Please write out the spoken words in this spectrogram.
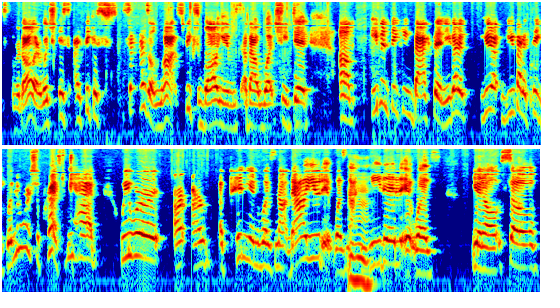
silver dollar, which is I think is says a lot, speaks volumes about what she did. Um, even thinking back then, you got to you you got to think women were suppressed. We had we were our our opinion was not valued. It was not mm-hmm. needed. It was you know so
